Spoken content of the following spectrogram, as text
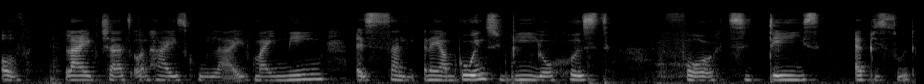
of Live Chat on High School Live. My name is Sally, and I am going to be your host for today's episode.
